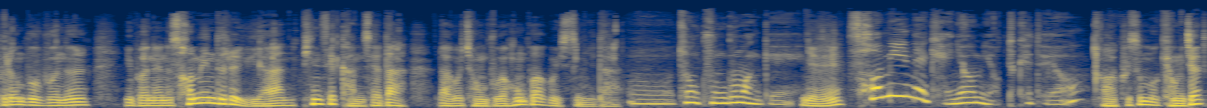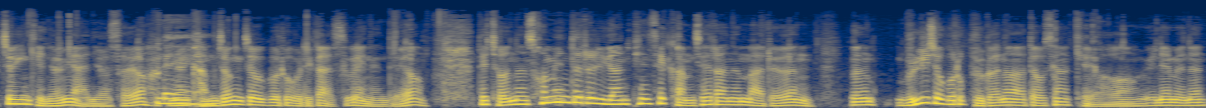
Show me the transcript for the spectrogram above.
그런 부분을 이번에는 서민들을 위한 핀셋 감세다라고 정부가 홍보하고 있습니다. 어, 전 궁금한 게 예. 서민의 개념이 어떻게 돼요? 아, 그래서 뭐 경제학적인 개념이 아니어서요. 네. 그냥 감정적으로 우리가 알 수가 있는데요. 근데 저는 서민들을 위한 핀셋 감세라 감세라는 말은 이건 물리적으로 불가능하다고 생각해요. 왜냐면은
